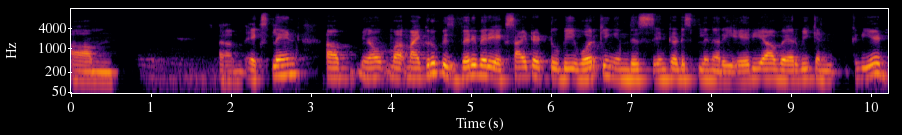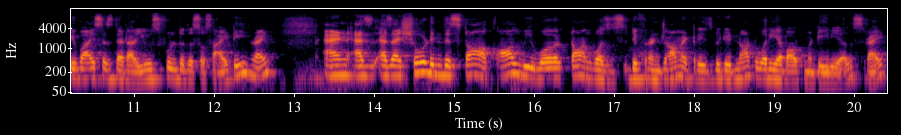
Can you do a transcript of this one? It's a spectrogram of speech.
um, um, explained. Uh, you know, my, my, group is very, very excited to be working in this interdisciplinary area where we can create devices that are useful to the society, right? And as, as I showed in this talk, all we worked on was different geometries. We did not worry about materials, right?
